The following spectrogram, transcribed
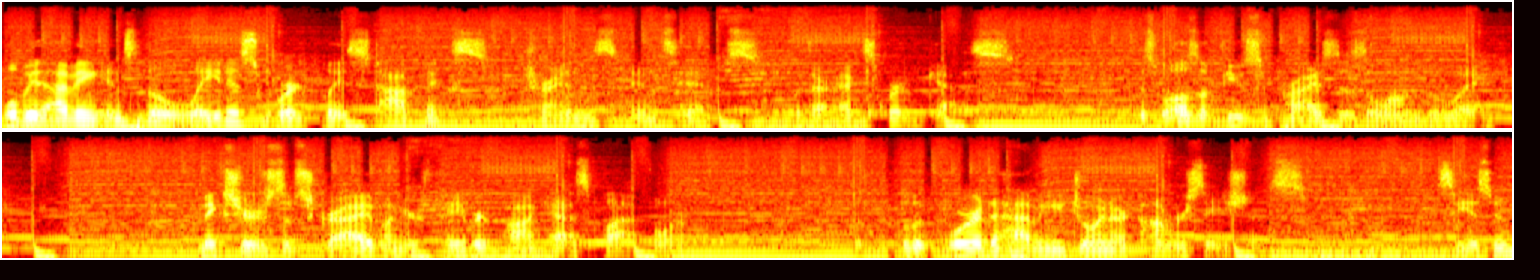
We'll be diving into the latest workplace topics, trends, and tips with our expert guests, as well as a few surprises along the way. Make sure to subscribe on your favorite podcast platform. We look forward to having you join our conversations. See you soon.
